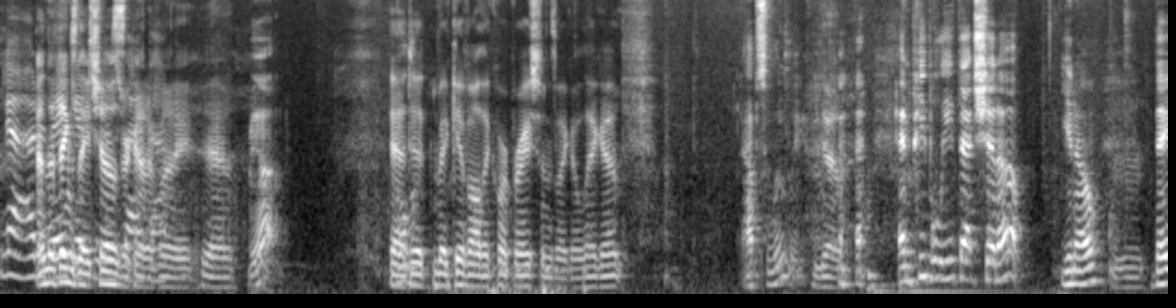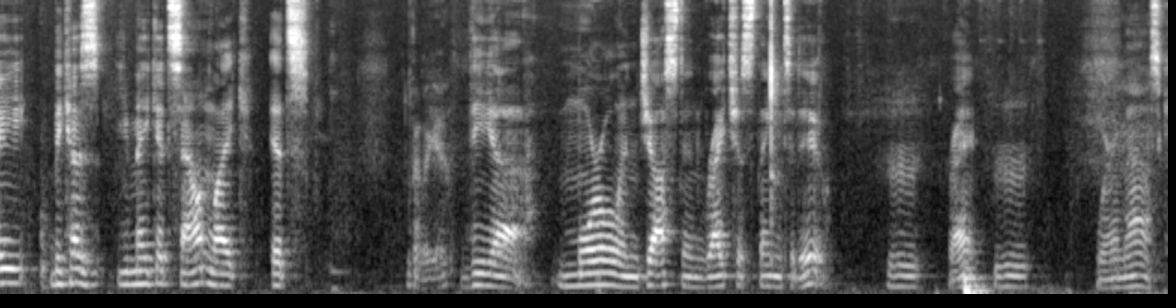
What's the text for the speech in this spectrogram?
yeah, how And the things they chose were decide kind of funny. Yeah. Yeah, Yeah, Well- it did make, give all the corporations like a leg up. absolutely. Yeah. and people eat that shit up, you know? Mhm. They because you make it sound like it's Probably, yeah. the uh, moral and just and righteous thing to do, Mm-hmm. right? Mm-hmm. Wear a mask.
